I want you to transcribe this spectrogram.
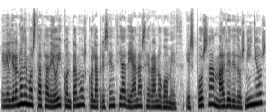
En el grano de mostaza de hoy contamos con la presencia de Ana Serrano Gómez, esposa, madre de dos niños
